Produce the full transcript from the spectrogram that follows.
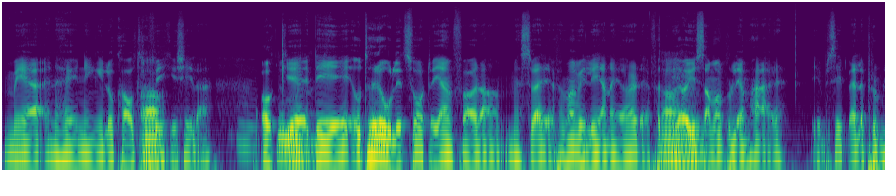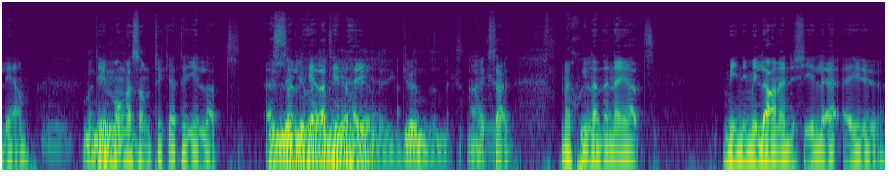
med en höjning i lokaltrafik Ja. i Chile. Mm. Och Mm. eh, det är otroligt svårt att jämföra med Sverige, för man vill ju gärna göra det. För att Ja, vi har ju samma problem här, i princip, eller problem. Mm. Men det är många som tycker att det är illa att det SL hela en tiden höjer. i grunden liksom. Ja, exakt. Men skillnaden är ju att minimilönen i Chile är ju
